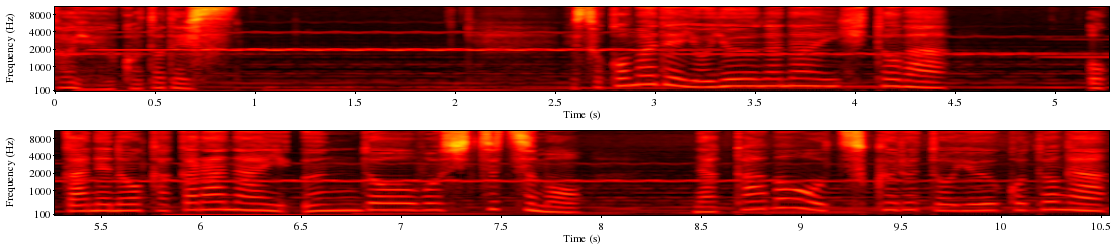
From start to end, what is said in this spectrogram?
ということです。そこまで余裕がない人はお金のかからない運動をしつつも仲間を作るということが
